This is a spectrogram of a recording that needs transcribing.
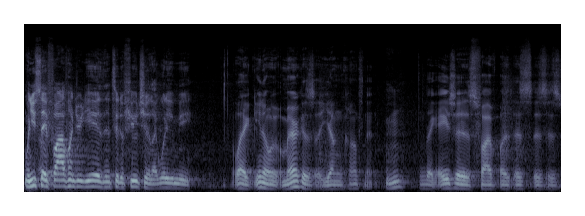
When you say 500 years into the future, like what do you mean? Like you know, America's a young continent. Like Asia is five uh, is, is is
